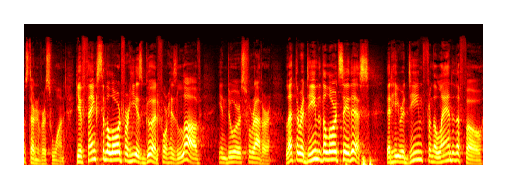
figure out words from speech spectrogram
Let's start in verse 1. Give thanks to the Lord, for he is good, for his love endures forever. Let the redeemed of the Lord say this that he redeemed from the land of the foe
